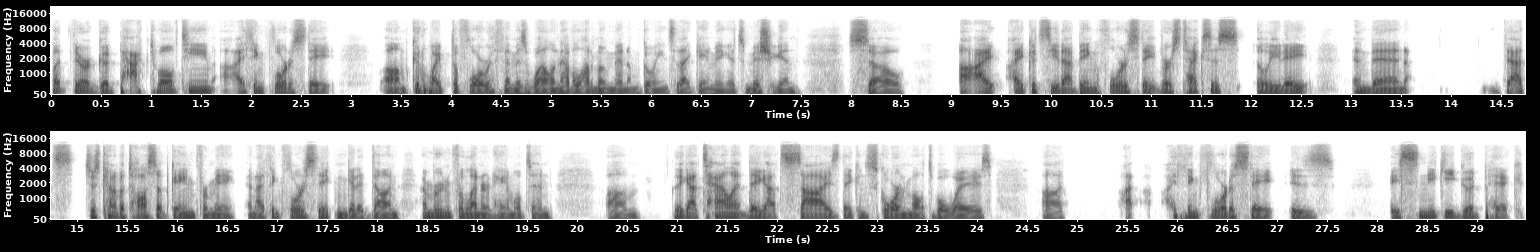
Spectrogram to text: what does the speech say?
but they're a good Pac-12 team. I think Florida State um, could wipe the floor with them as well and have a lot of momentum going into that game against Michigan. So uh, I I could see that being a Florida State versus Texas Elite Eight, and then that's just kind of a toss-up game for me. And I think Florida State can get it done. I'm rooting for Leonard Hamilton. Um, they got talent, they got size, they can score in multiple ways. Uh, I I think Florida State is a sneaky good pick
